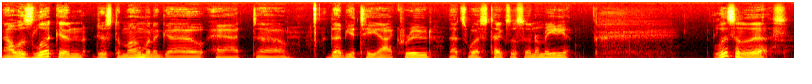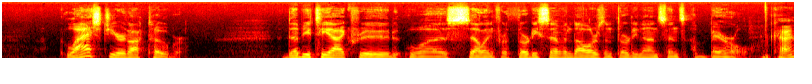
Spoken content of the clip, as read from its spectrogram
Now, I was looking just a moment ago at uh, WTI crude. That's West Texas Intermediate. Listen to this. Last year in October, WTI crude was selling for $37.39 a barrel. Okay.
